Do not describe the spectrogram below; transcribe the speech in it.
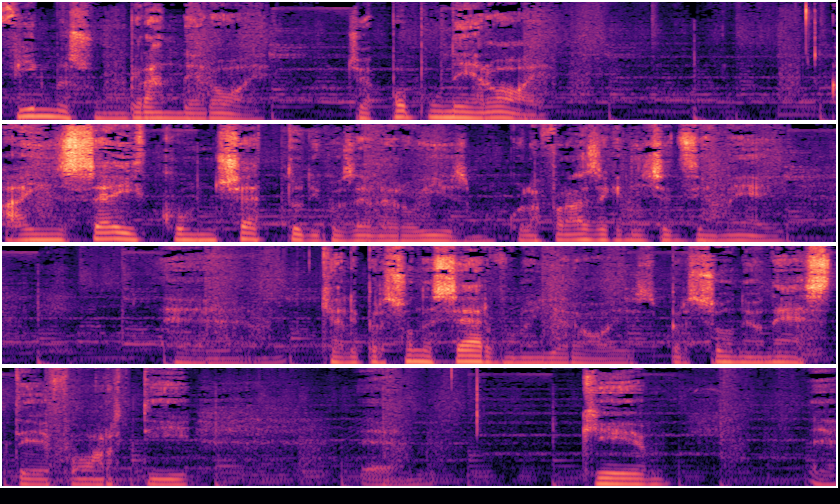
film su un grande eroe, cioè proprio un eroe. Ha in sé il concetto di cos'è l'eroismo, quella frase che dice zia May, eh, che alle persone servono gli eroi, persone oneste, forti, eh, che eh,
